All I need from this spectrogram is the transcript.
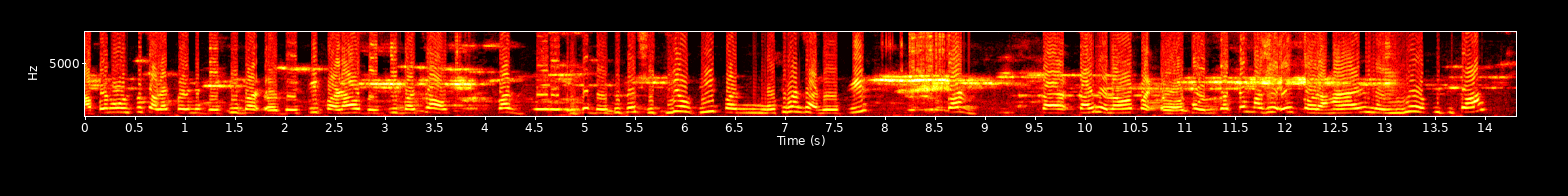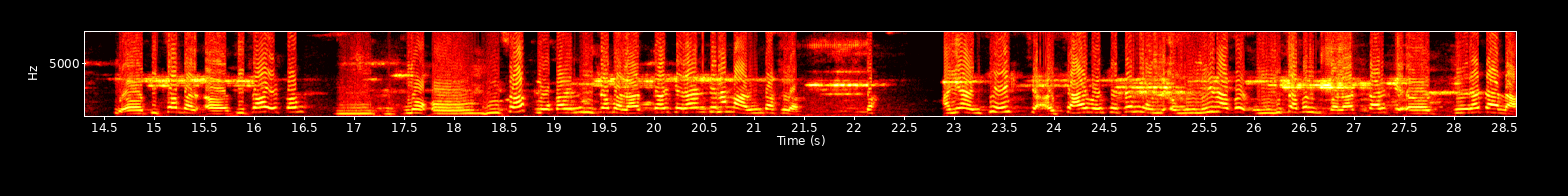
आपण बोलतो सगळ्यात पहिले बेटी ब- बेटी पढाव बेटी बचाव. पण इथे बेटी तर शिकली होती पण मोठी पण झाली होती. पण काय झालं प- अ, एक राहणारी मुलगी होती तिथं तिचा तिचा एक अं, दिवसात लोकांनी तिचा बलात्कार केला आणि तिला मारून टाकलं. आणि आणखी एक चार वर्षाच्या मुलीला पण मुलीचा पण बलात्कार करण्यात आला.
